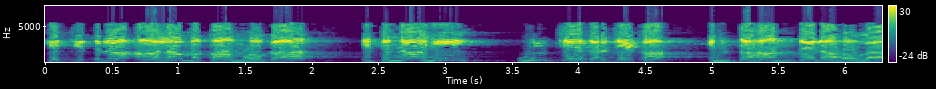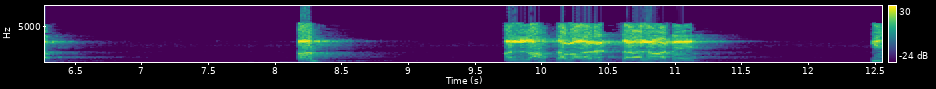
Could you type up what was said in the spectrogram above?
کہ جتنا اعلی مقام ہوگا، اتنا ہی اونچے درجے کا امتحان دینا ہوگا۔ اب اللہ تبارک تعالیٰ نے اس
